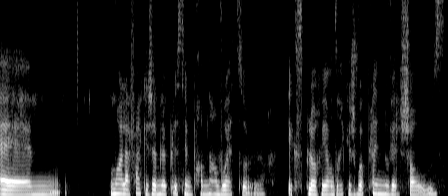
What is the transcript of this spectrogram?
Euh, moi, l'affaire que j'aime le plus, c'est me promener en voiture explorer. On dirait que je vois plein de nouvelles choses.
